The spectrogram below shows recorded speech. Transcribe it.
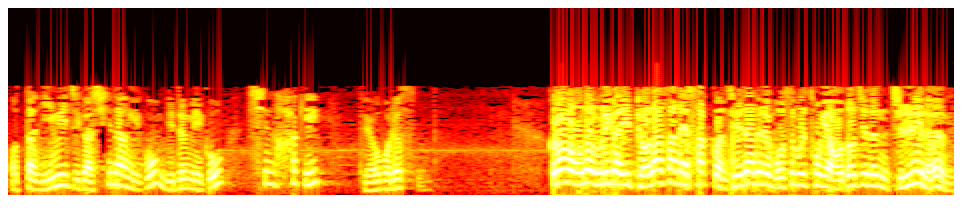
어떤 이미지가 신앙이고 믿음이고 신학이 되어버렸습니다. 그러나 오늘 우리가 이 변화산의 사건, 제자들의 모습을 통해 얻어지는 진리는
